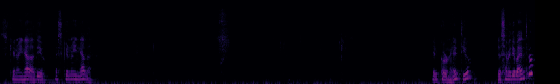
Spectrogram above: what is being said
Es que no hay nada, tío. Es que no hay nada. El coronel, tío? ¿Ya se ha metido para adentro?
